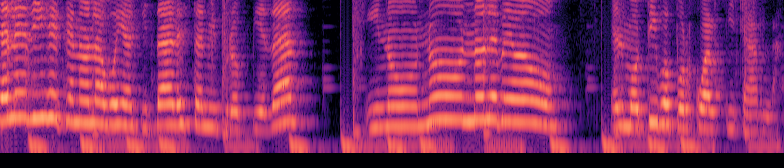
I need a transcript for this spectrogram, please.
Ya le dije que no la voy a quitar, está en mi propiedad y no, no, no le veo el motivo por cual quitarla.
